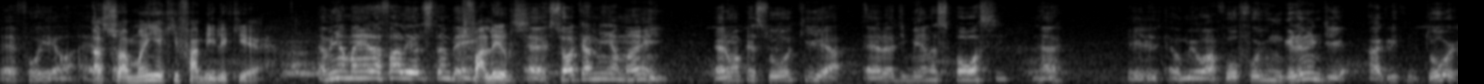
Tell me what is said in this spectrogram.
É, foi essa... A sua mãe é que família que é? A minha mãe era Faleiros também. Faleiros? É, só que a minha mãe era uma pessoa que era de menos posse, né? Ele, o meu avô foi um grande agricultor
